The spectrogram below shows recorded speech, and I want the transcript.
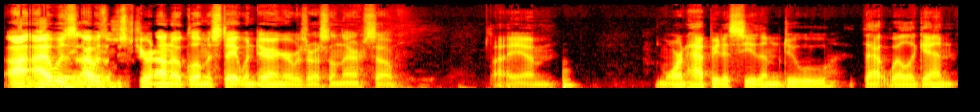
I, I was really I was just cheering on Oklahoma State when Daringer was wrestling there, so I am more than happy to see them do that well again.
